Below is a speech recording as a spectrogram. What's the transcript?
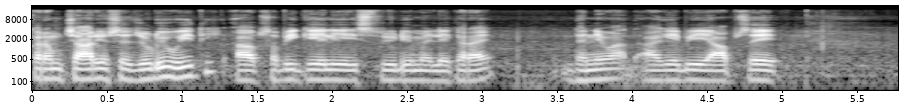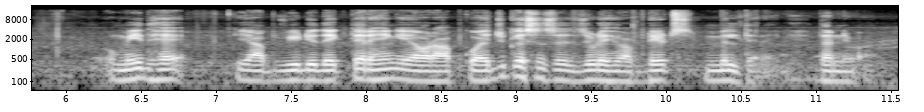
कर्मचारियों से जुड़ी हुई थी। आप सभी के लिए इस वीडियो में लेकर आए। धन्यवाद। आगे भी आपसे उम्मीद है कि आप वीडियो देखते रहेंगे और आपको एजुकेशन से जुड़े हुए अपडेट्स मिलते रहेंगे। धन्यवाद।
